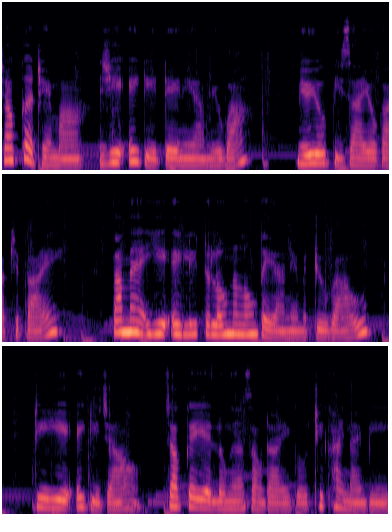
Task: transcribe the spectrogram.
ကြောက်ကက်ထဲမှာအရေးအိတ်တွေတည်နေတာမျိုးပါ။မျိုးရိုးဗီဇယောဂဖြစ်ပါတယ်။တာမန်အရေးအိတ်လေးတစ်လုံးနှလုံးတည်တာနဲ့မတူပါဘူး။ဒီအရေးအိတ်တွေကြောင့်ကြောက်ကက်ရဲ့လုပ်ငန်းဆောင်တာတွေကိုထိခိုက်နိုင်ပြီး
